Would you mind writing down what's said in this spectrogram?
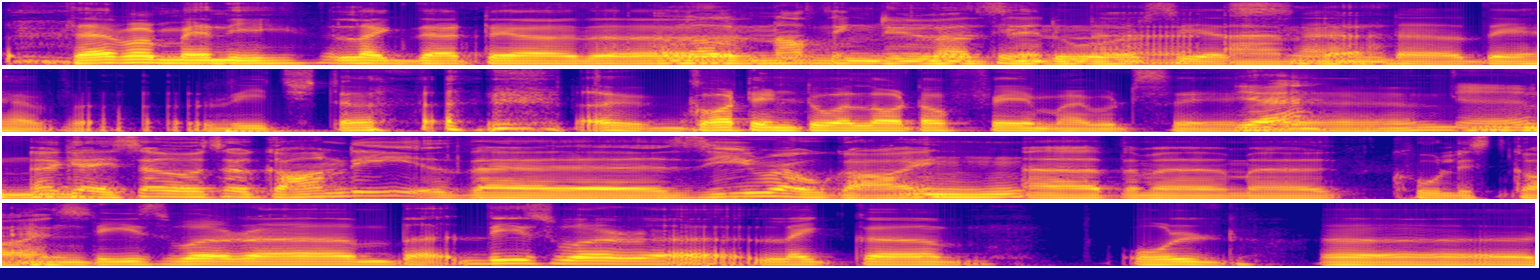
there were many like that. Yeah, the, A lot of nothing doers Nothing in, doers, uh, yes, and, and, uh, uh, they have uh, reached, uh, uh, got into a lot of fame. I would say. Yeah? Yeah. mm, Okay, so so Gandhi, the zero guy, Mhm. uh, the um, uh, coolest guys. and these were um, these were uh, like uh, old uh,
